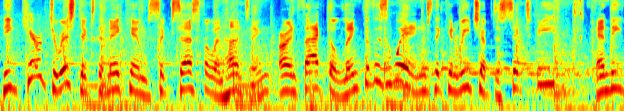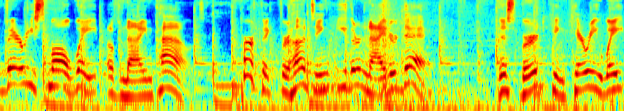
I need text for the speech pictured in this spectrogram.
The characteristics that make him successful in hunting are, in fact, the length of his wings that can reach up to 6 feet and the very small weight of 9 pounds, perfect for hunting either night or day. This bird can carry weight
